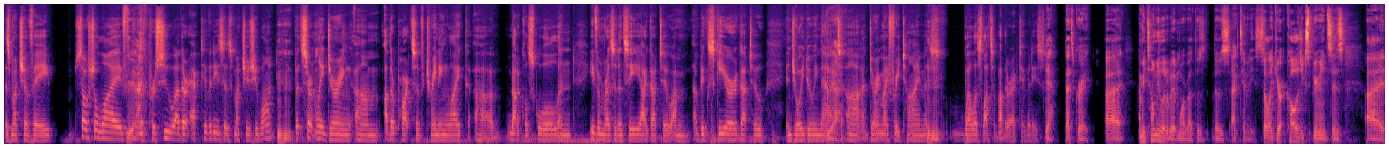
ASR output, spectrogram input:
as much of a social life, Yeah. kind of pursue other activities as much as you want. Mm-hmm. But certainly during um, other parts of training, like uh, medical school and even residency, I got to, I'm a big skier, got to enjoy doing that Yeah. Mm-hmm. uh, during my free time as well as lots of other activities. Yeah, that's great. Uh, I mean, tell me a little bit more about those those activities. So, like your college experiences, uh,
